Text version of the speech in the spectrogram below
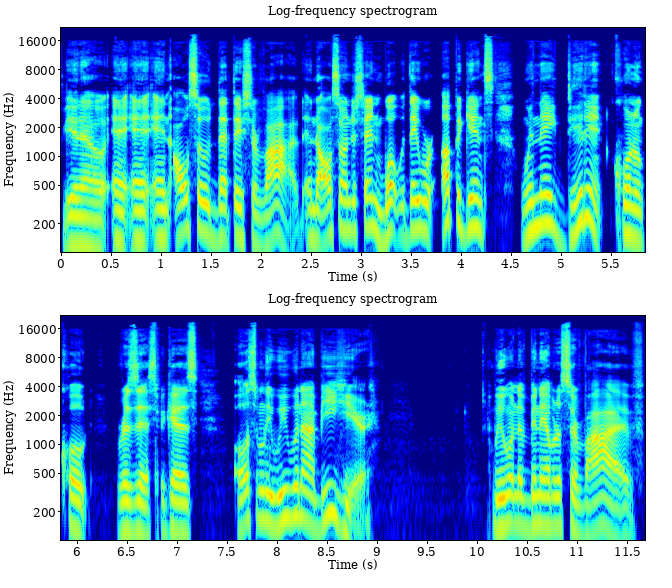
you know and, and also that they survived and also understand what they were up against when they didn't quote unquote resist because ultimately we would not be here we wouldn't have been able to survive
